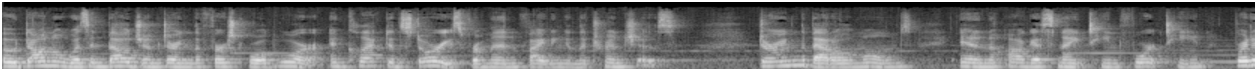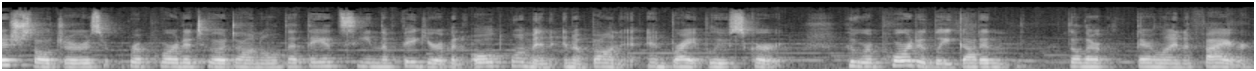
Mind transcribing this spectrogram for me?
O'Donnell was in Belgium during the First World War and collected stories from men fighting in the trenches. During the Battle of Mons, in August 1914, British soldiers reported to O'Donnell that they had seen the figure of an old woman in a bonnet and bright blue skirt, who reportedly got in the, their line of fire.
